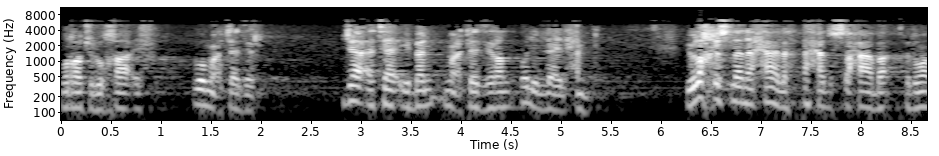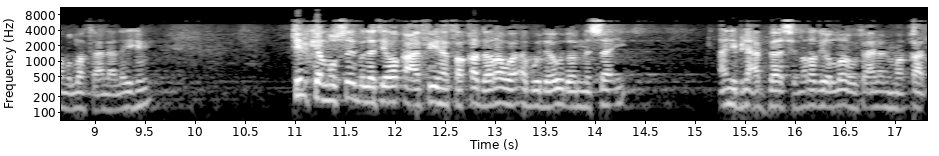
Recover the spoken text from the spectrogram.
والرجل خائف ومعتذر. جاء تائبا معتذرا ولله الحمد. يلخص لنا حالة أحد الصحابة رضوان الله تعالى عليهم. تلك المصيبة التي وقع فيها فقد روى أبو داود والنسائي عن ابن عباس رضي الله تعالى عنهما قال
